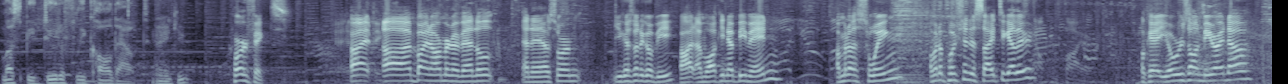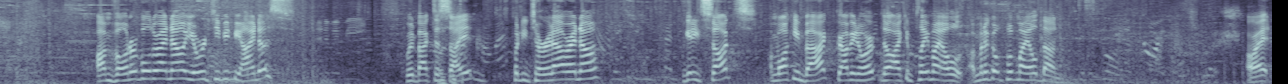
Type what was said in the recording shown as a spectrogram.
must be dutifully called out. Thank you. Perfect. All right, uh, I'm buying armor and a vandal and an storm. You guys want to go B? All right, I'm walking up B main. I'm gonna swing. I'm gonna push into side together. Okay, Yoru's on me right now. I'm vulnerable right now. Yoru TP behind us. Went back to site. Putting turret out right now. I'm getting sucked. I'm walking back, grabbing orb. No, I can play my ult. I'm gonna go put my ult down. All right.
